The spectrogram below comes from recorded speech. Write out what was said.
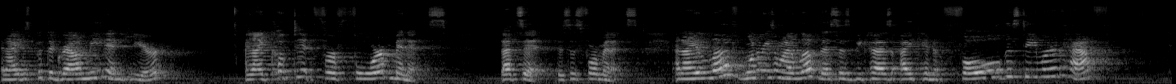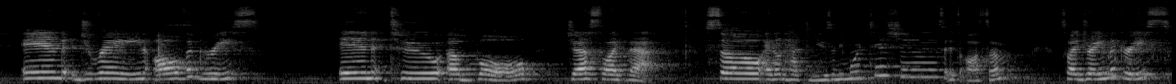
And I just put the ground meat in here and I cooked it for four minutes. That's it, this is four minutes. And I love, one reason why I love this is because I can fold the steamer in half and drain all the grease into a bowl just like that. So I don't have to use any more dishes. It's awesome. So I drain the grease.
